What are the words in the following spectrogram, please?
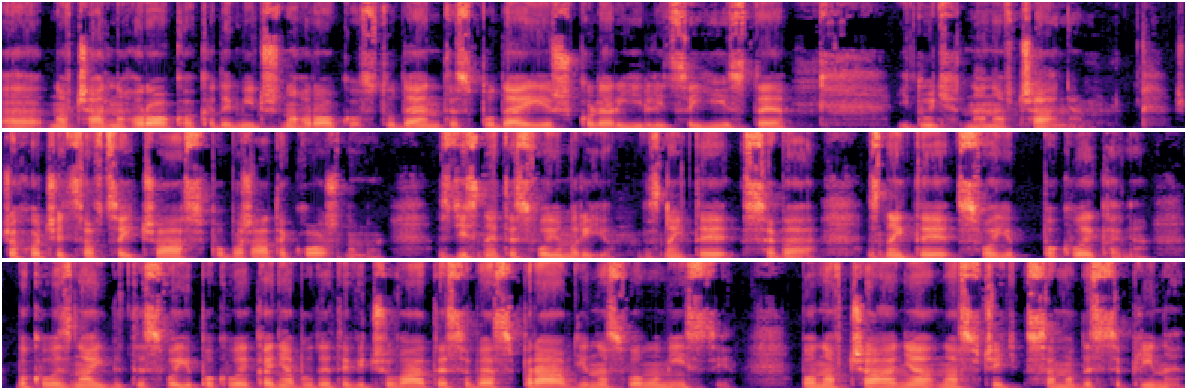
е, навчального року, академічного року. Студенти, спудеї, школярі, ліцеїсти йдуть на навчання. Що хочеться в цей час побажати кожному: здійснити свою мрію, знайти себе, знайти своє покликання. Бо коли знайдете свої покликання, будете відчувати себе справді на своєму місці. Бо навчання нас вчить самодисципліни,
